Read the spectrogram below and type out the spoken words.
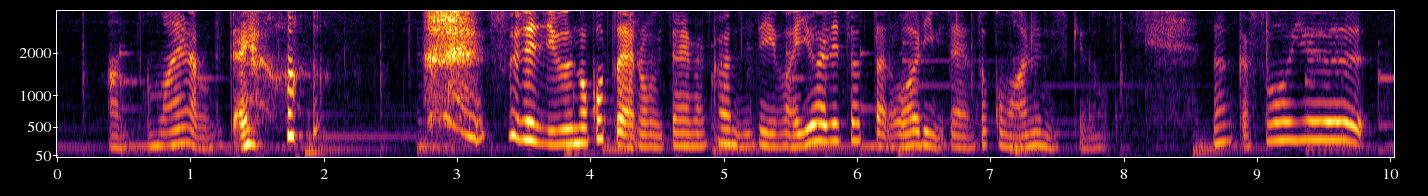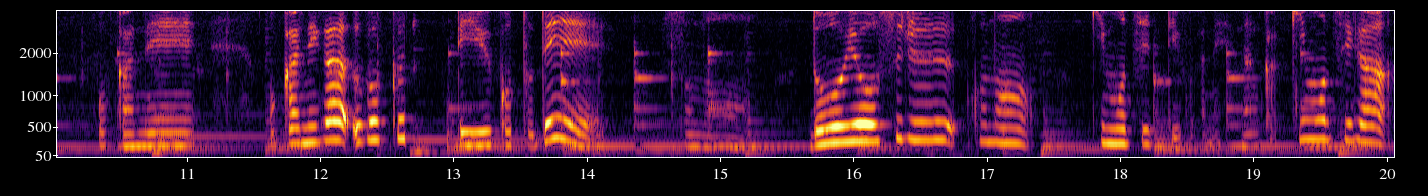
「あんお前やろ」みたいな。それ自分のことやろみたいな感じで今言われちゃったら終わりみたいなとこもあるんですけどなんかそういうお金お金が動くっていうことでその動揺するこの気持ちっていうかねなんか気持ちが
